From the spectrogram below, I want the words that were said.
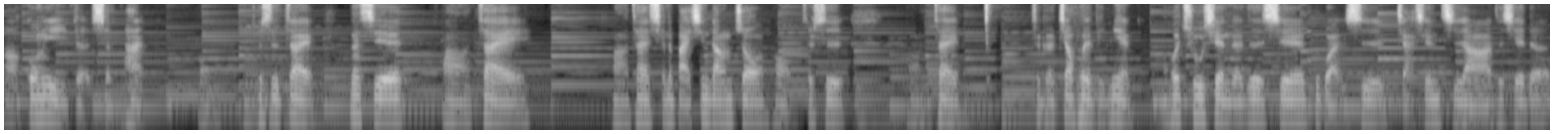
啊公义的审判，哦，就是在那些啊在啊在神的百姓当中，哦，就是啊在。这个教会里面会出现的这些，不管是假先知啊这些的，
